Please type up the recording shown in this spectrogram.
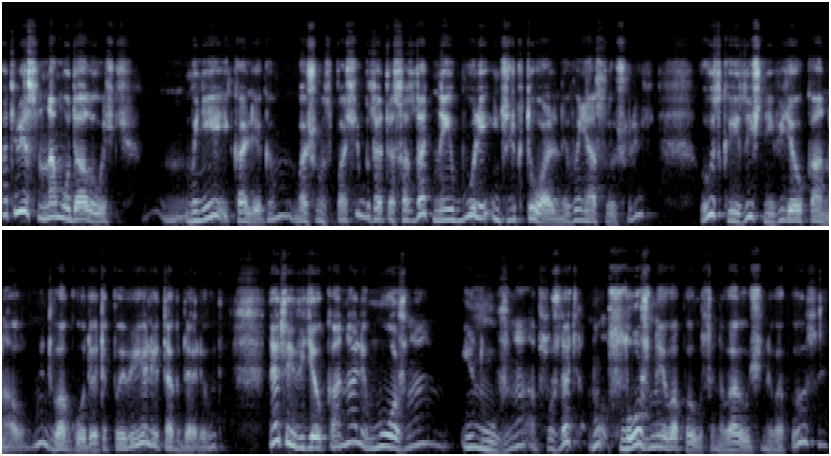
Соответственно, нам удалось, мне и коллегам, большое спасибо за это, создать наиболее интеллектуальный, вы не ослышались, русскоязычный видеоканал. Мы два года это проверяли и так далее. Вот. На этом видеоканале можно и нужно обсуждать ну, сложные вопросы, навороченные вопросы.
